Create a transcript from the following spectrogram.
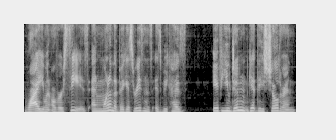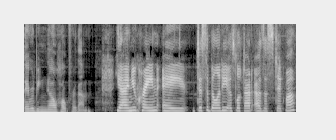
why you went overseas. And one of the biggest reasons is because if you didn't get these children, there would be no hope for them. Yeah, in Ukraine, a disability is looked at as a stigma.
